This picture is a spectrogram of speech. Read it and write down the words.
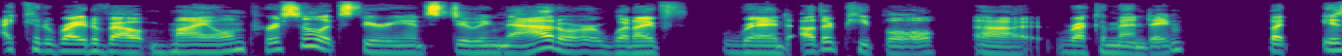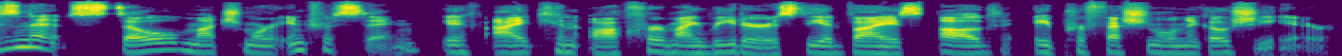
I could write about my own personal experience doing that or what I've read other people uh, recommending. But isn't it so much more interesting if I can offer my readers the advice of a professional negotiator?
